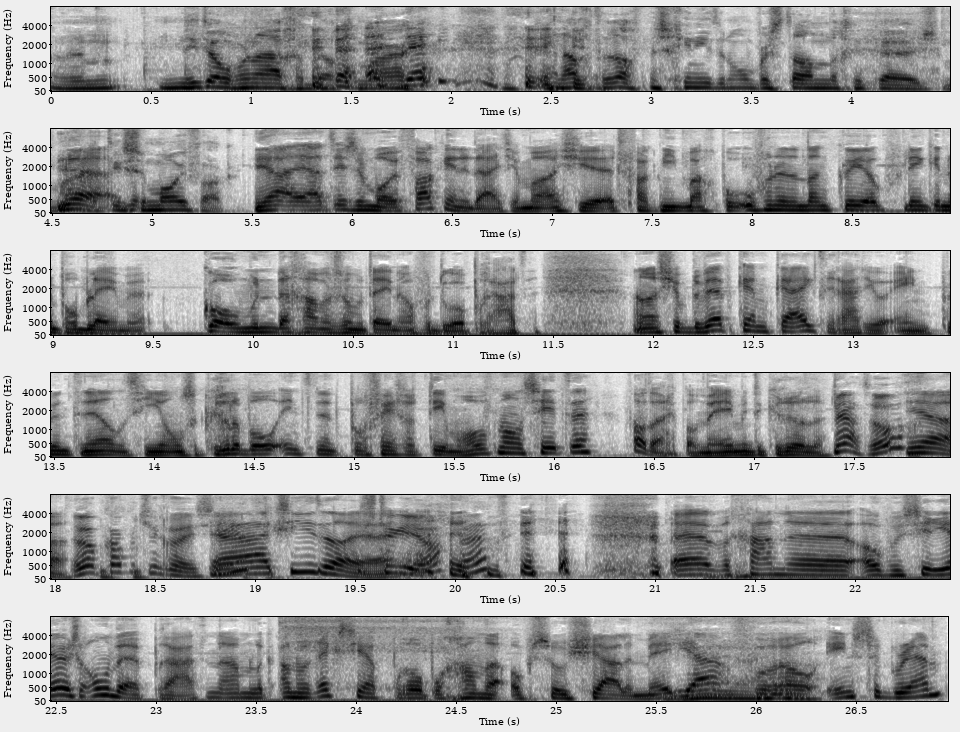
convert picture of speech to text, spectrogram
Um, niet over nagedacht, maar nee. en achteraf misschien niet een onverstandige keuze. Maar ja, het is een mooi vak. Ja, ja, het is een mooi vak inderdaad. Ja, maar als je het vak niet mag beoefenen, dan kun je ook flink in de problemen komen. Daar gaan we zo meteen over doorpraten. En als je op de webcam kijkt, radio1.nl, dan zie je onze krullenbol internetprofessor Tim Hofman zitten. Valt eigenlijk wel mee met de krullen. Ja, toch? Ja. Wel kappertje geweest, Ja, ik zie het wel, ja. Stukje af, hè? uh, we gaan uh, over een serieus onderwerp praten, namelijk anorexia-propaganda op sociale media, ja, ja, vooral Instagram.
